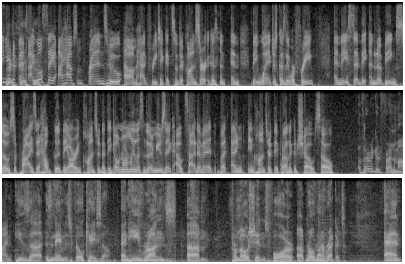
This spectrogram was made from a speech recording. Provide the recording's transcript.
In your defense, I will say I have some friends who um, had free tickets to their concert, and they went just because they were free, and they said they ended up being so surprised at how good they are in concert that they don't normally listen to their music outside of it, but in, in concert they put on a good show. So a very good friend of mine. He's uh, his name is Phil Queso, and he runs um, promotions for uh, Roadrunner Records, and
